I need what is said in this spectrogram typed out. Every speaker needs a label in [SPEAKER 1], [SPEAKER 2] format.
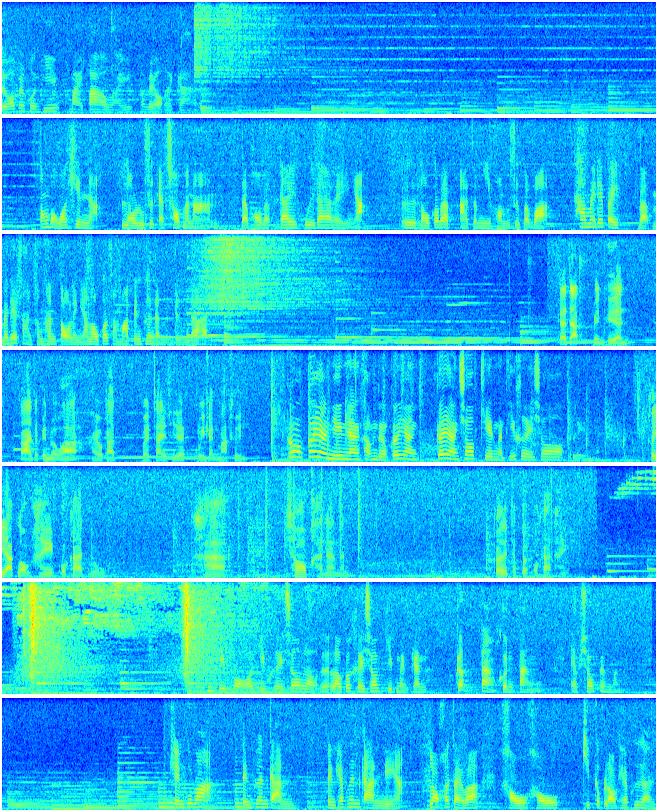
[SPEAKER 1] เลยว่าเป็นคนที่หมายตาเอาไว้ตอนไปออกรายการ
[SPEAKER 2] ต้องบอกว่าเคนเนี่ยเรารู้สึกแอบชอบมานาน แต่พอแบบได้คุยได้อะไรอย่างเงี้ยเออเราก็แบบอาจจะมีความรู้สึกแบบว่า ถ้าไม่ได้ไปแบบไม่ได้สารสัมพันธ์ต่ออะไรเงี้ยเราก็สามารถเป็นเพื่อนกันเหมือนเดิมได้
[SPEAKER 3] ก็จากเป็นเพื่อน ก็อาจจะเป็นแบบว่าให้โอกาสเปิดใจที่จะคุยกันมากขึ้น
[SPEAKER 1] ก็ก็ยังยืนยันคำเดิมก็ยังก็ยังชอบเคนเหมือนที่เคยชอบอะไรอย่างเงี้ย
[SPEAKER 3] ก็อยากลองให้โอกาสดู ถ้าชอบขนาดนั้น ก็จะเปิดโอกาสให้
[SPEAKER 1] ที่กิฟบอกว่ากิฟเคยชอบเราเออเราก็เคยชอบกิฟเหมือนกัน ก็ต่างคนต่าง แอบชอบกันมั้ง
[SPEAKER 2] เคนพูดว่าเป็นเพื่อนกัน เป็นแค่เพื่อนกันอย่างเนี้ยเราเข้าใจว่าเขาเขาคิดกับเราแค่เพื่อน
